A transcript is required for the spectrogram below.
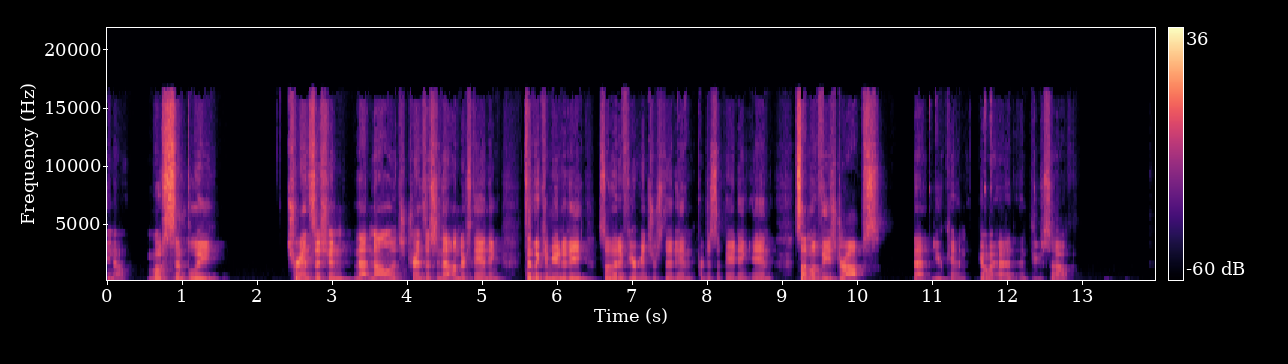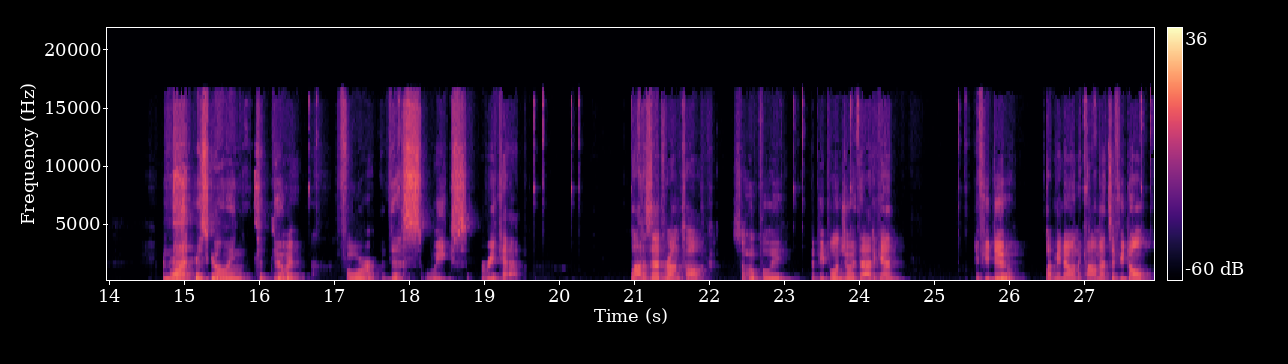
you know, most simply transition that knowledge, transition that understanding to the community so that if you're interested in participating in some of these drops, that you can go ahead and do so. And that is going to do it for this week's recap. A lot of Zed Run talk. So hopefully the people enjoyed that again. If you do, let me know in the comments. If you don't,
